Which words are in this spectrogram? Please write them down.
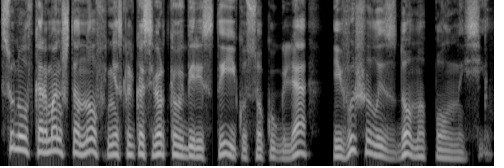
сунул в карман штанов несколько свертков бересты и кусок угля и вышел из дома полный сил.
